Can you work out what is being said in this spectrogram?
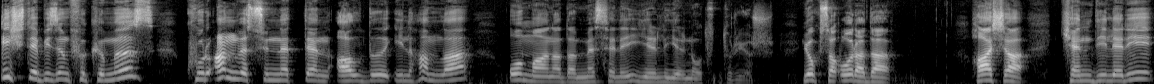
İşte bizim fıkhımız Kur'an ve sünnetten aldığı ilhamla o manada meseleyi yerli yerine oturtturuyor. Yoksa orada haşa kendileri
